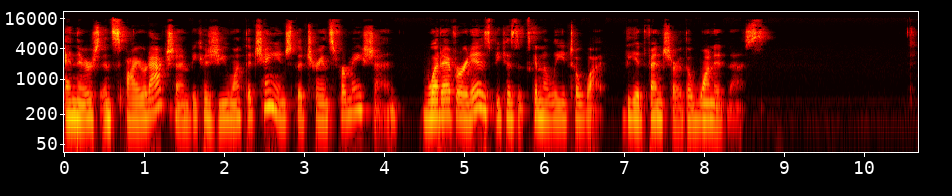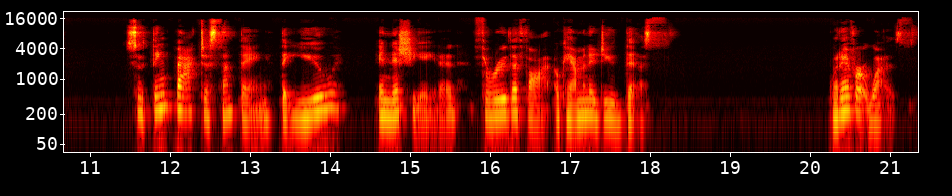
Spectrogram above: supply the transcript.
and there's inspired action because you want the change, the transformation, whatever it is, because it's going to lead to what? The adventure, the wantedness. So think back to something that you initiated through the thought, okay, I'm going to do this. Whatever it was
